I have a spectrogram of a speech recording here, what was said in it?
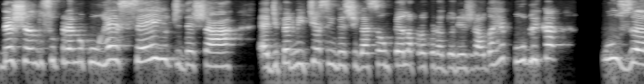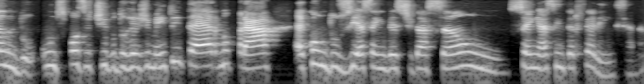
deixando o Supremo com receio de deixar, é, de permitir essa investigação pela Procuradoria-Geral da República, usando um dispositivo do regimento interno para é, conduzir essa investigação sem essa interferência. Né?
